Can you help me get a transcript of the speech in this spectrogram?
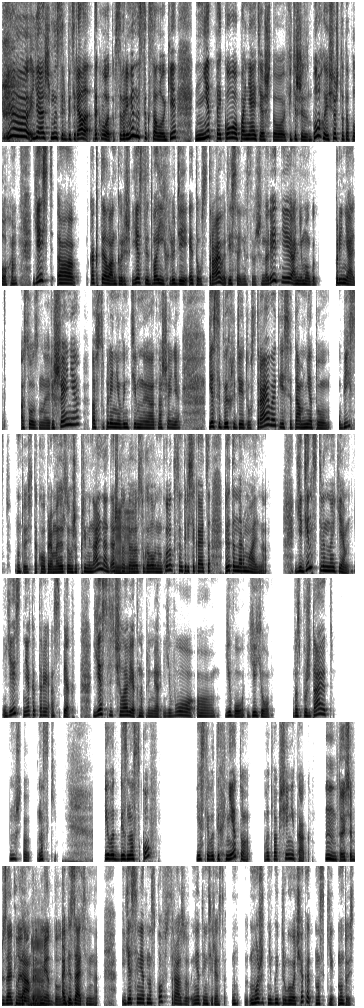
Я, я аж мысль потеряла. Так вот, в современной сексологии нет такого понятия, что фетишизм плохо, еще что-то плохо. Есть, э, как ты, Алан, говоришь, если двоих людей это устраивает, если они совершеннолетние, они могут принять осознанное решение о вступлении в интимные отношения. Если двоих людей это устраивает, если там нету убийств, ну, то есть такого прямо, это уже криминально, да, что-то с уголовным кодексом пересекается, то это нормально. Единственное, есть некоторый аспект. Если человек, например, его, э, его, ее возбуждает, ну что, носки. И вот без носков, если вот их нету, вот вообще никак. М, То есть обязательно Да. этот предмет должен быть. Обязательно. Если нет носков, сразу нет интереса. Может не быть другого человека носки. Ну, то есть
